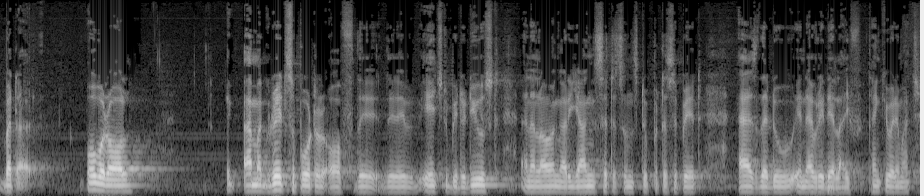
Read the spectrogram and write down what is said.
But uh, overall, I'm a great supporter of the, the age to be reduced and allowing our young citizens to participate as they do in everyday life. Thank you very much.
